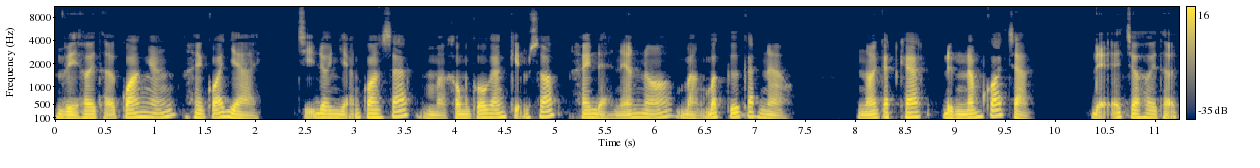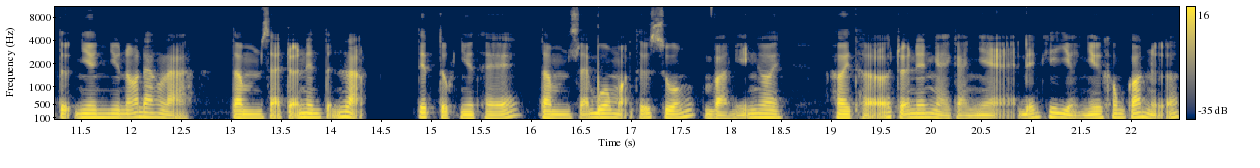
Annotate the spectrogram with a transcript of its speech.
vì hơi thở quá ngắn hay quá dài. Chỉ đơn giản quan sát mà không cố gắng kiểm soát hay đè nén nó bằng bất cứ cách nào. Nói cách khác đừng nắm quá chặt. Để cho hơi thở tự nhiên như nó đang là tâm sẽ trở nên tĩnh lặng. Tiếp tục như thế tâm sẽ buông mọi thứ xuống và nghỉ ngơi. Hơi thở trở nên ngày càng nhẹ đến khi dường như không có nữa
